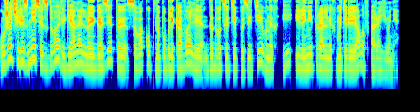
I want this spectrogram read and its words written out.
Уже через месяц-два региональные газеты совокупно публиковали до 20 позитивных и или нейтральных материалов о районе.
